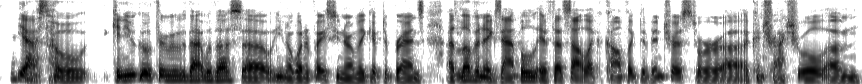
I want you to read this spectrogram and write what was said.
yeah. So can you go through that with us? Uh, you know, what advice you normally give to brands? I'd love an example if that's not like a conflict of interest or uh, a contractual, um,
